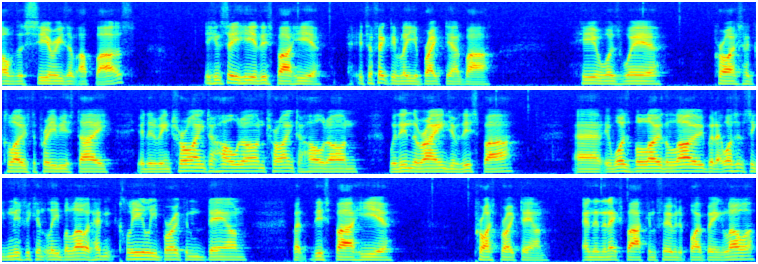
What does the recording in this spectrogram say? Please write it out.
of the series of up bars. You can see here, this bar here, it's effectively your breakdown bar. Here was where price had closed the previous day, it had been trying to hold on, trying to hold on within the range of this bar. Uh, it was below the low, but it wasn't significantly below. It hadn't clearly broken down, but this bar here, price broke down. And then the next bar confirmed it by being lower.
